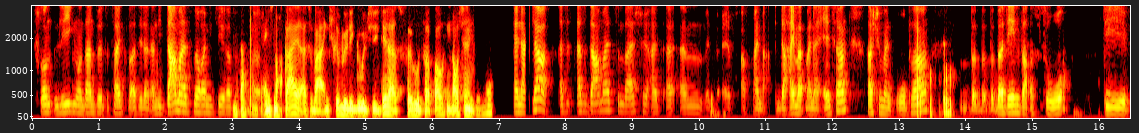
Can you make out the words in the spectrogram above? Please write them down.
Stunden liegen und dann wird es halt quasi dann an die damals noch an die Tiere Das ist eigentlich noch geil. Also war eigentlich eine gute Idee, das ist voll gut verbraucht und außerdem. Ja, na klar. Also, also damals zum Beispiel als, äh, ähm, auf meiner, in der Heimat meiner Eltern, hast du mein Opa, bei denen war es so, die,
